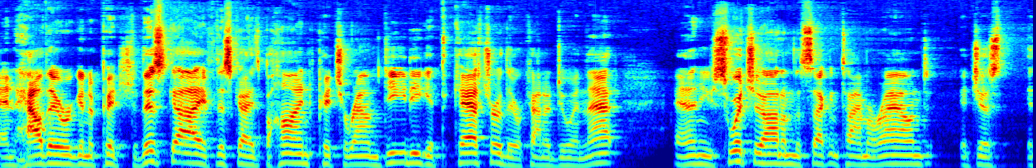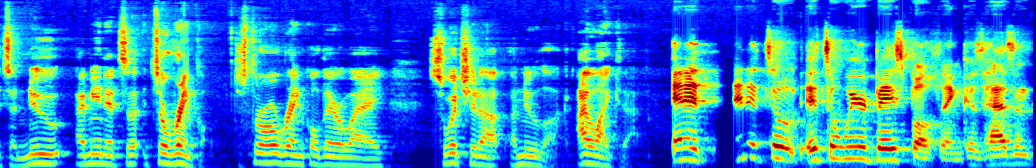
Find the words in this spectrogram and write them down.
and how they were going to pitch to this guy. If this guy's behind, pitch around Didi, get to catcher. They were kind of doing that. And then you switch it on them the second time around. It just it's a new. I mean, it's a it's a wrinkle. Just throw a wrinkle their way. Switch it up. A new look. I like that. And it and it's a it's a weird baseball thing because hasn't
